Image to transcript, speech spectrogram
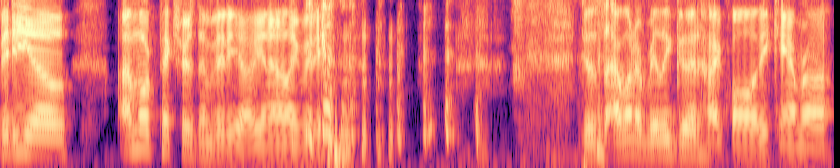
video. I'm more pictures than video. You know, like video. Just I want a really good, high quality camera.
